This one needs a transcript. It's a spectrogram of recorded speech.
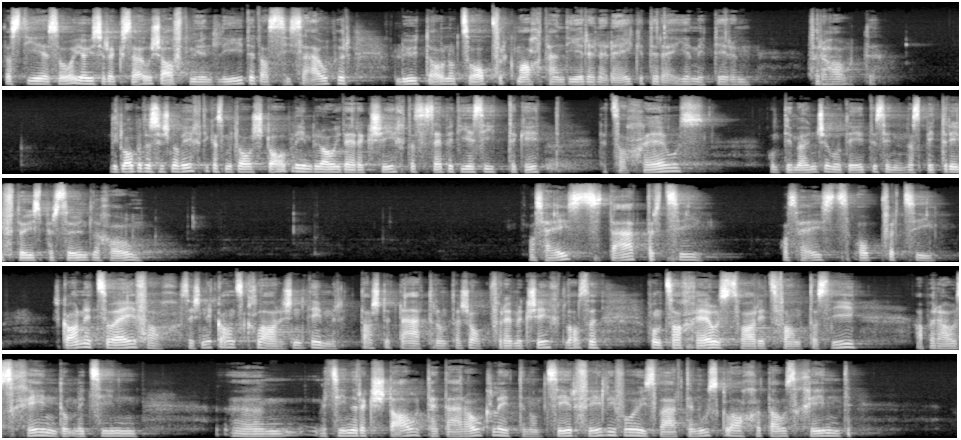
dass die so in unserer Gesellschaft müssen leiden, dass sie selber Leute auch noch zu Opfer gemacht haben in ihrer eigenen Reihe mit ihrem Verhalten. Und ich glaube, das ist noch wichtig, dass wir da stehen bleiben, auch in dieser Geschichte, dass es eben diese Seite gibt, der Zachäus und die Menschen, die dort sind. Und das betrifft uns persönlich auch. Was heisst es, Täter zu sein? Was heisst es, Opfer zu sein? Es ist gar nicht so einfach. Es ist nicht ganz klar. Es ist nicht immer, das ist der Täter und das ist Opfer. Wenn wir Geschichte hören von Zachäus, zwar jetzt Fantasie, aber als Kind und mit, seinen, ähm, mit seiner Gestalt hat er auch gelitten. Und sehr viele von uns werden ausgelacht als Kind,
